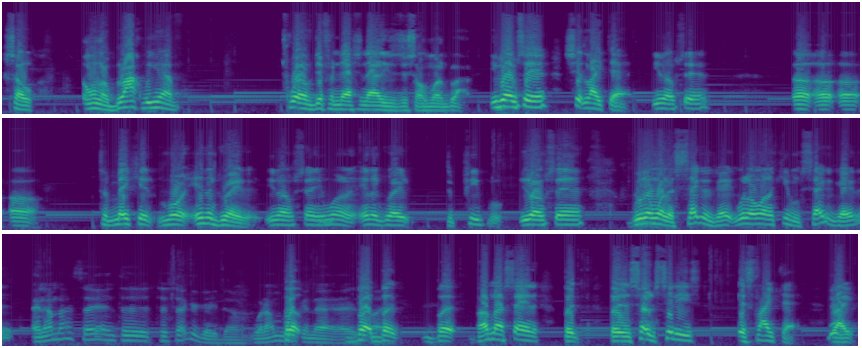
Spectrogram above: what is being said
So on a block, we have twelve different nationalities just on one block. You know what I'm saying? Shit like that. You know what I'm saying? Uh, uh, uh, uh, to make it more integrated. You know what I'm saying? You want to integrate the people. You know what I'm saying? We don't want to segregate. We don't want to keep them segregated. And I'm not saying to, to segregate them. What I'm But- looking at is But like, but but but I'm not saying. But but in certain cities, it's like that. Yeah. Like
